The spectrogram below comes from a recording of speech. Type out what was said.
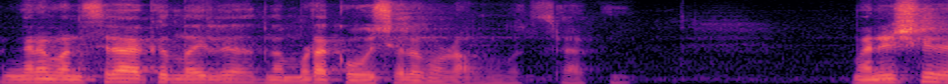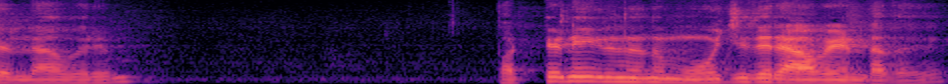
അങ്ങനെ മനസ്സിലാക്കുന്നതിൽ നമ്മുടെ കൗശലം കൊണ്ടാണ് മനസ്സിലാക്കുന്നത്. മനുഷ്യരെല്ലാവരും പട്ടിണിയിൽ നിന്ന് മോചിതരാവേണ്ടത്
